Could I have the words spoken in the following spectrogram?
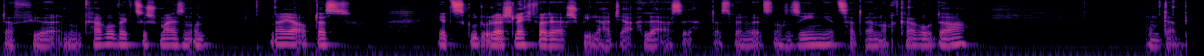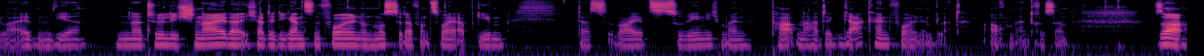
dafür, nun Karo wegzuschmeißen, und naja, ob das jetzt gut oder schlecht war, der Spieler hat ja alle Asse. Das werden wir jetzt noch sehen. Jetzt hat er noch Karo da. Und da bleiben wir natürlich Schneider. Ich hatte die ganzen vollen und musste davon zwei abgeben. Das war jetzt zu wenig. Mein Partner hatte gar keinen vollen im Blatt. Auch mal interessant. So,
